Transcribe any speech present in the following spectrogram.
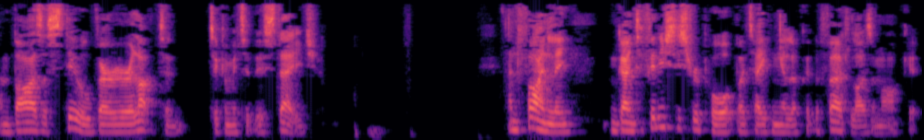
and buyers are still very reluctant to commit at this stage. And finally, I'm going to finish this report by taking a look at the fertiliser market.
